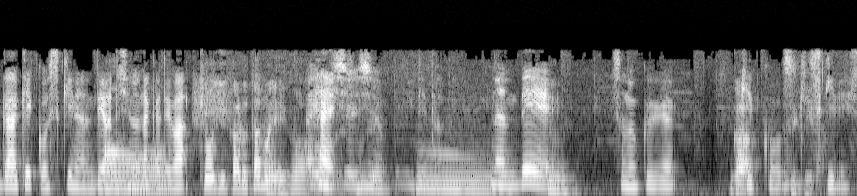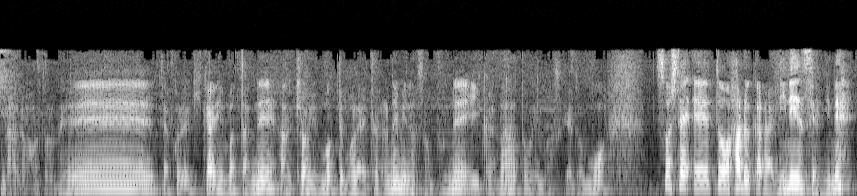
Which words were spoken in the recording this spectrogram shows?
が結構好きなんで、私の中では。競技カルタの映画。はい。はい。一緒一緒見てた。うん。なんでうん。その句がが結構好きだ好きですなるほどね。じゃあこれを機会にまたね、あの興味持ってもらえたらね、皆さんもね、いいかなと思いますけども。そして、えっ、と、春から2年生にね、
